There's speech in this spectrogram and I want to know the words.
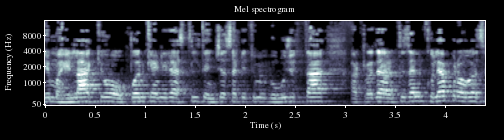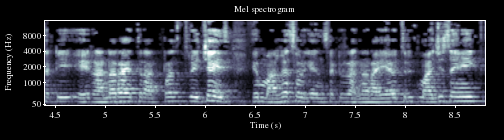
हे महिला किंवा ओपन कॅन्डिडेट असतील त्यांच्यासाठी तुम्ही बघू शकता. अठरा ते अडतीस आणि खुल्या प्रवर्गासाठी हे राहणार आहे. तर अठरा ते त्रेचाळीस हे मागासवर्गीयांसाठी राहणार आहे. या व्यतिरिक्त माजी सैनिक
